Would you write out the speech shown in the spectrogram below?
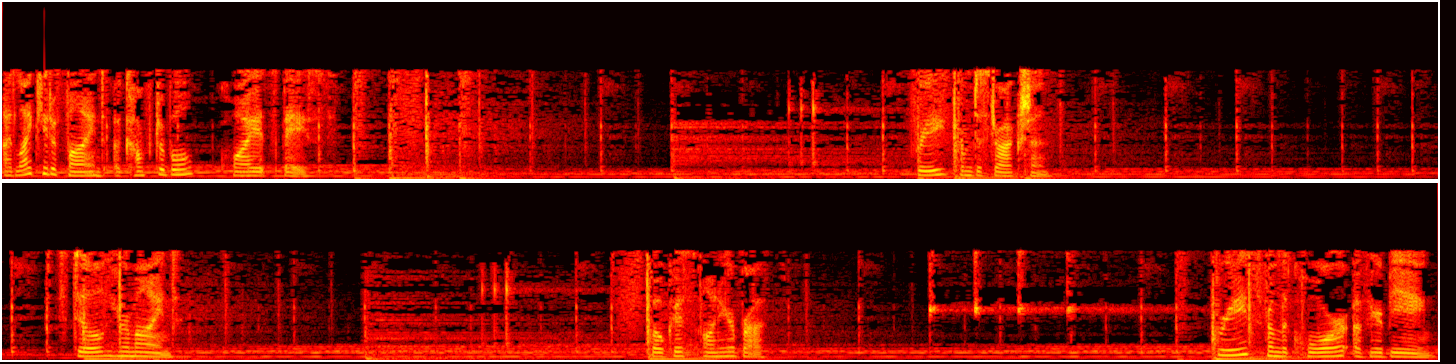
I'd like you to find a comfortable, quiet space. From distraction. Still your mind. Focus on your breath. Breathe from the core of your being.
